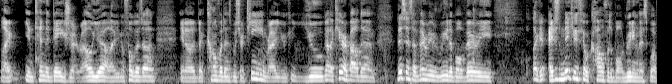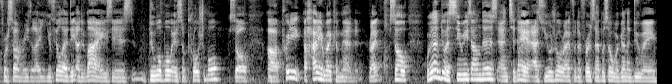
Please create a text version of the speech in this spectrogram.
like intimidation, right? Oh yeah, like you know, focus on you know the confidence with your team, right? You you gotta care about them. This is a very readable, very like it just make you feel comfortable reading this book for some reason. Like you feel like the advice is doable, it's approachable. So uh, pretty I highly recommend it, right? So we're gonna do a series on this, and today, as usual, right, for the first episode, we're gonna do a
